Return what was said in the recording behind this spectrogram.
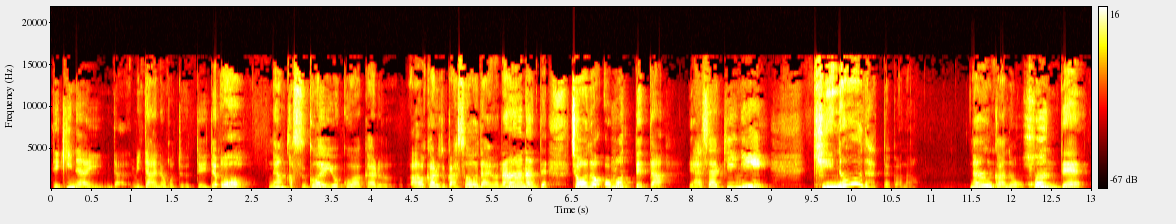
できないんだ、みたいなこと言っていて、おなんかすごいよくわかる、あ、わかるとか、そうだよな、なんて、ちょうど思ってた矢先に、昨日だったかな。なんかの本で、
